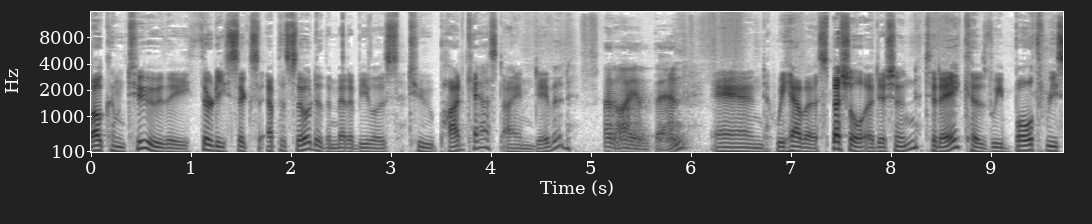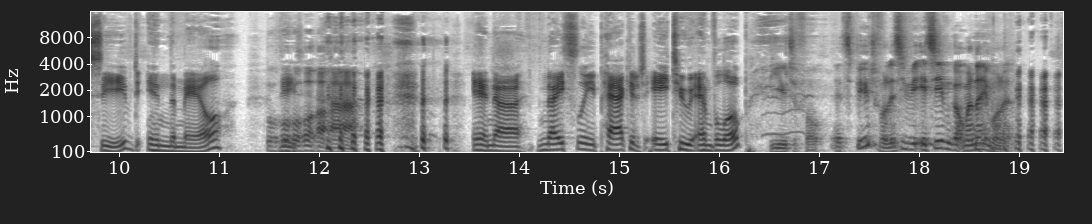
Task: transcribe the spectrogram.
Hello there, and welcome to the 36th episode of the Metebelis 2 podcast. I am David, And I am Ben. and we have a special edition today because we both received in the mail in a nicely packaged A2 envelope, beautiful. It's beautiful. It's it's even got my name on it.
